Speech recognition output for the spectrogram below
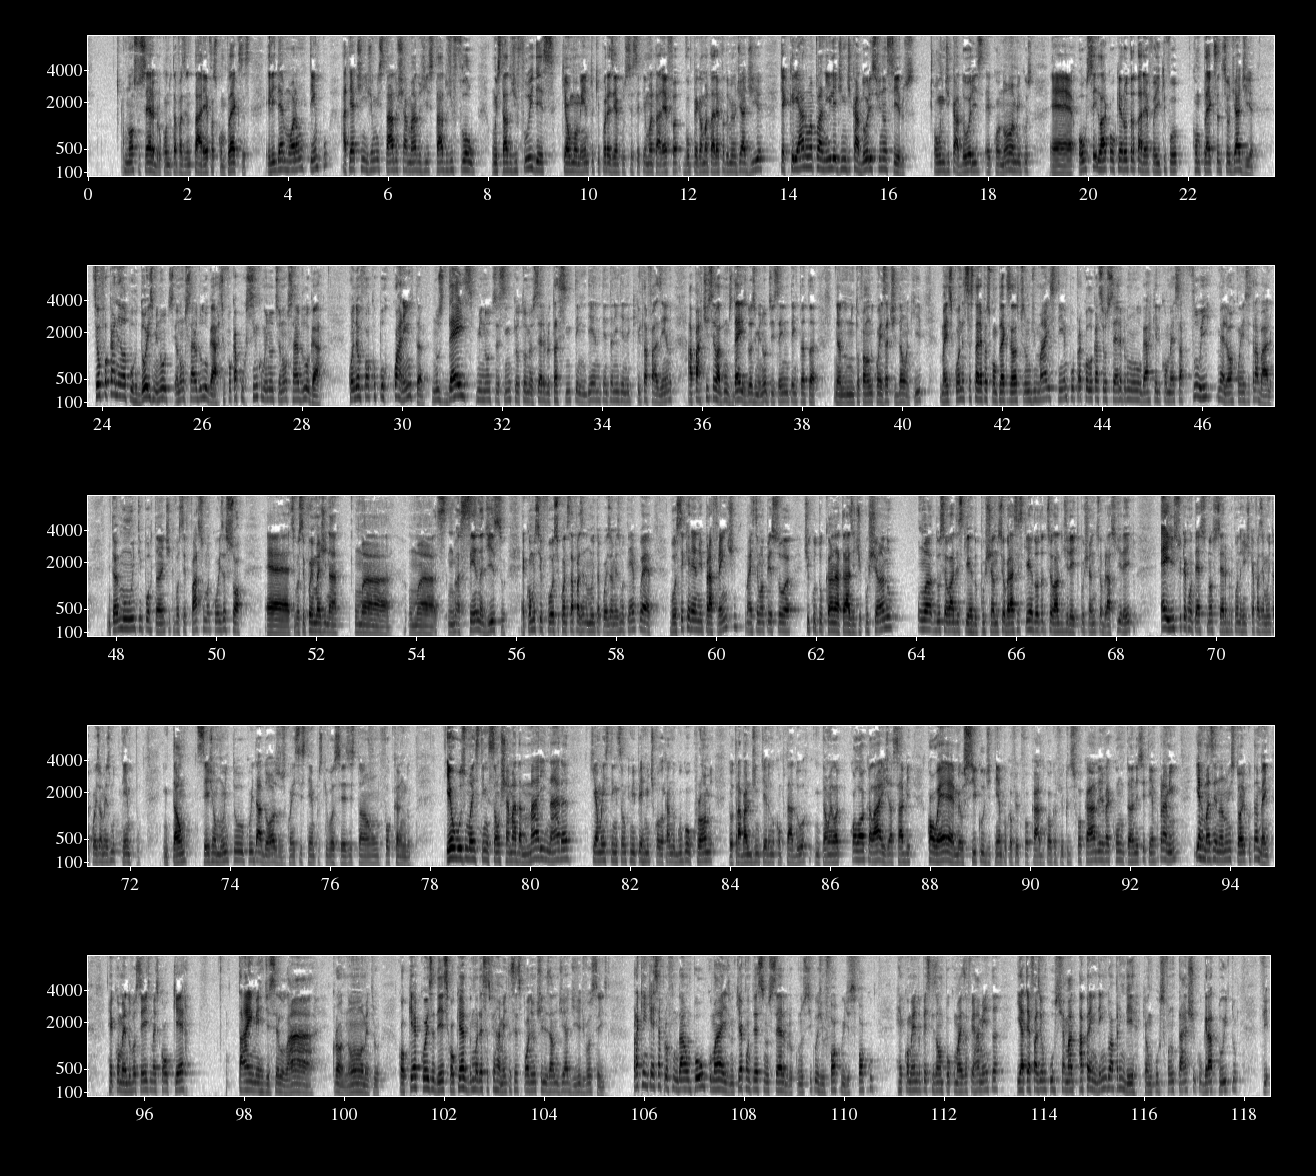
O nosso cérebro, quando está fazendo tarefas complexas, ele demora um tempo até atingir um estado chamado de estado de flow, um estado de fluidez, que é o momento que, por exemplo, se você tem uma tarefa, vou pegar uma tarefa do meu dia a dia, que é criar uma planilha de indicadores financeiros ou indicadores econômicos, é, ou sei lá, qualquer outra tarefa aí que for complexa do seu dia a dia. Se eu focar nela por dois minutos, eu não saio do lugar. Se eu focar por cinco minutos, eu não saio do lugar. Quando eu foco por 40, nos 10 minutos assim que eu tô, meu cérebro está se entendendo, tentando entender o que ele está fazendo, a partir, sei lá, de uns 10, 12 minutos, isso aí não tem tanta. Não estou falando com exatidão aqui, mas quando essas tarefas complexas elas precisam de mais tempo para colocar seu cérebro num lugar que ele começa a fluir melhor com esse trabalho. Então é muito importante que você faça uma coisa só. É, se você for imaginar uma, uma, uma cena disso, é como se fosse quando está fazendo muita coisa ao mesmo tempo, é você querendo ir para frente, mas tem uma pessoa te cutucando atrás e te puxando, uma do seu lado esquerdo puxando o seu braço esquerdo, outra do seu lado direito puxando o seu braço direito. É isso que acontece no nosso cérebro quando a gente quer fazer muita coisa ao mesmo tempo. Então, sejam muito cuidadosos com esses tempos que vocês estão focando. Eu uso uma extensão chamada Marinara que é uma extensão que me permite colocar no Google Chrome, que eu trabalho o dia inteiro no computador. Então ela coloca lá e já sabe qual é meu ciclo de tempo que eu fico focado, qual que eu fico desfocado, ele vai contando esse tempo para mim e armazenando um histórico também. Recomendo vocês, mas qualquer timer de celular, cronômetro, qualquer coisa desse, qualquer uma dessas ferramentas vocês podem utilizar no dia a dia de vocês. Para quem quer se aprofundar um pouco mais no que acontece no cérebro, nos ciclos de foco e desfoco, recomendo pesquisar um pouco mais a ferramenta e até fazer um curso chamado Aprendendo a Aprender, que é um curso fantástico, gratuito,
